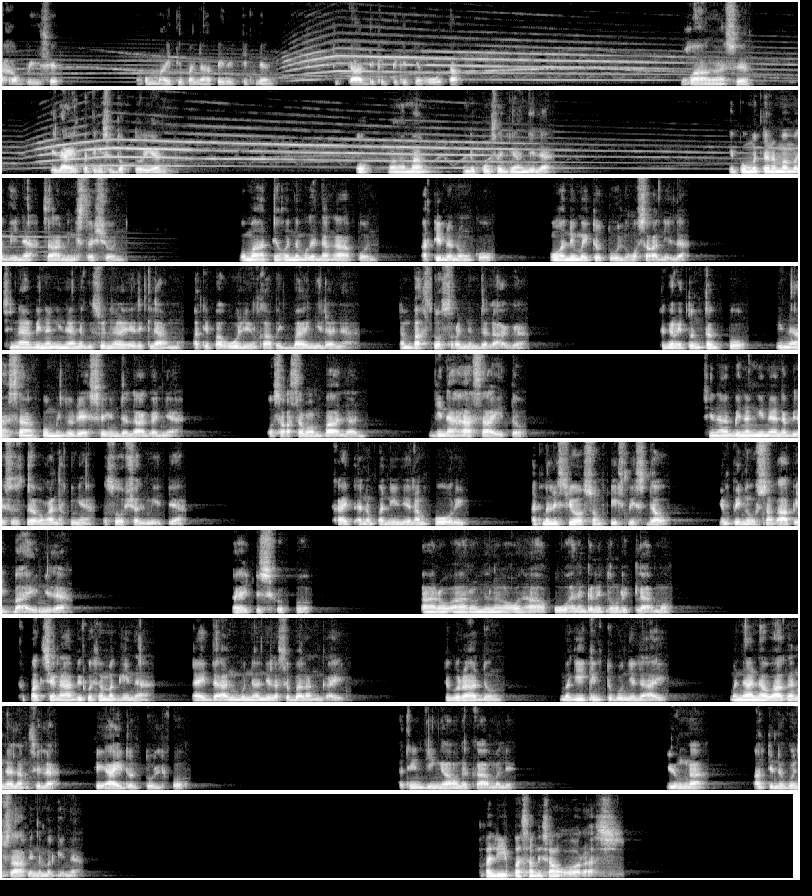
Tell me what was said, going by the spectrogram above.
Kakabwisit. Kung mahiti pa natin itik niyan, ikadikit-dikit yung utak. Mukha nga, sir. Kailangan patingin sa doktor yan. Oh, mga ma'am, ano pong sadya nila? E pumunta naman mag-ina sa aming istasyon. Bumati ako ng magandang hapon at tinanong ko kung ano may tutulong ko sa kanila. Sinabi ng ina na gusto nila ireklamo at ipahuli yung kapitbahay nila na nambasto sa kanyang dalaga. Sa ganitong tagpo, inaasahan ko minuresa yung dalaga niya o sa kasamang palad, ginahasa ito. Sinabi ng ina na bilasos daw ang anak niya sa social media. Kahit anong paninirang puri at malisyosong kismis daw yung pinost ng kapitbahay nila. Ay, Diyos ko po. Araw-araw na lang ako nakakakuha ng ganitong reklamo. Kapag sinabi ko sa mag-ina na idaan muna nila sa barangay, siguradong magiging tugon nila ay mananawagan na lang sila kay Idol Tulfo. At hindi nga ako nagkamali. Yung nga ang tinugon sa akin na mag-ina. Kalipas ang isang oras,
